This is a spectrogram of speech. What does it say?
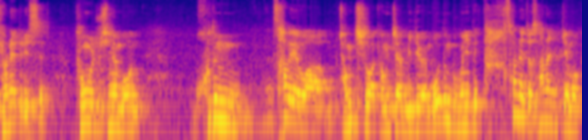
견해들이 있어요. 부흥을 주시면 뭐 모든 사회와 정치와 경제와 미디어의 모든 부분이 다 선해져서 하나님께 뭐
